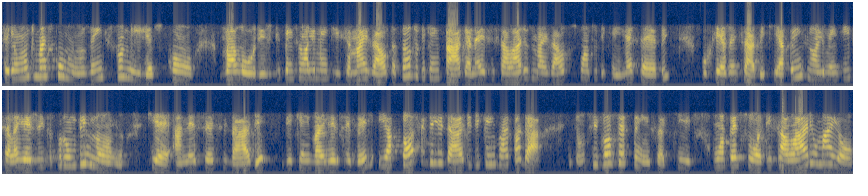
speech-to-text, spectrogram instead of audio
seriam muito mais comuns em famílias com valores de pensão alimentícia mais alta, tanto de quem paga, né, esses salários mais altos, quanto de quem recebe, porque a gente sabe que a pensão alimentícia ela é regida por um binômio, que é a necessidade de quem vai receber e a possibilidade de quem vai pagar. Então, se você pensa que uma pessoa de salário maior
